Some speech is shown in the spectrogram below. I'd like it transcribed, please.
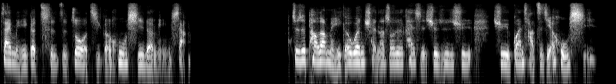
在每一个池子做几个呼吸的冥想，就是泡到每一个温泉的时候就开始去，就是去去观察自己的呼吸，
